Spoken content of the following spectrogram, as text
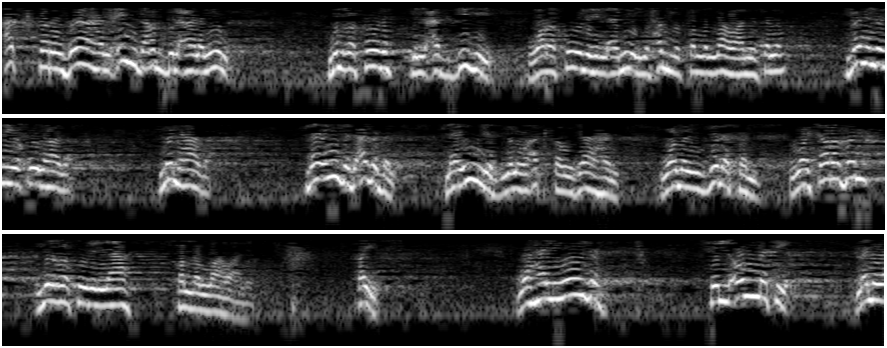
أكثر جاها عند رب العالمين من رسوله من عبده ورسوله الأمين محمد صلى الله عليه وسلم من الذي يقول هذا؟ من هذا؟ لا يوجد ابدا لا يوجد من هو أكثر جاها ومنزلة وشرفا من رسول الله صلى الله عليه وسلم. طيب وهل يوجد في الأمة من هو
